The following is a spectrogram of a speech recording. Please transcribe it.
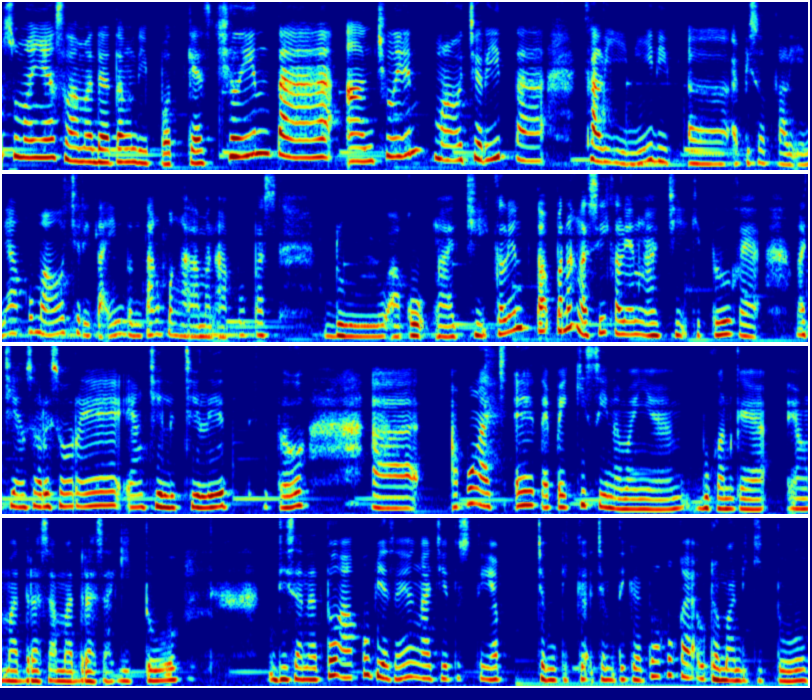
semuanya, selamat datang di podcast Celinta. Anculin mau cerita. Kali ini, di uh, episode kali ini aku mau ceritain tentang pengalaman aku pas dulu aku ngaji. Kalian tak pernah gak sih kalian ngaji gitu? Kayak ngaji yang sore-sore, yang cilit-cilit gitu. Uh, Aku ngaji, eh TPK sih namanya. Bukan kayak yang madrasah-madrasah gitu. Di sana tuh aku biasanya ngaji itu setiap jam 3 jam 3 tuh aku kayak udah mandi gitu.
